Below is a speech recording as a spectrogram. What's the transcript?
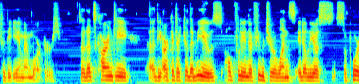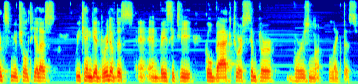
to the EMM workers. So that's currently Uh, the architecture that we use. Hopefully in the future, once AWS supports mutual TLS, we can get rid of this and, and basically go back to a simpler version like this.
